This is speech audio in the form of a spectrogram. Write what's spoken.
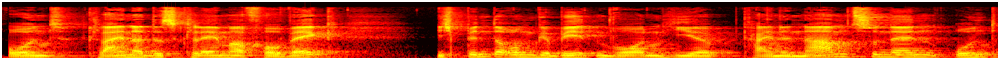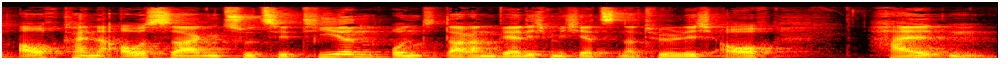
und kleiner Disclaimer vorweg. Ich bin darum gebeten worden, hier keine Namen zu nennen und auch keine Aussagen zu zitieren und daran werde ich mich jetzt natürlich auch halten.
